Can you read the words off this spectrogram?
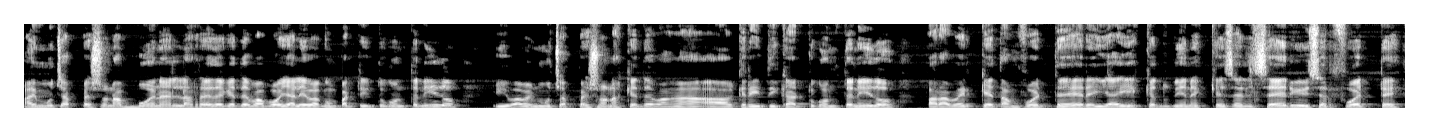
hay muchas personas buenas en las redes que te va a apoyar y va a compartir tu contenido y va a haber muchas personas que te van a, criticar tu contenido para ver qué tan fuerte eres y ahí es que tú tienes que ser serio y ser fuerte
